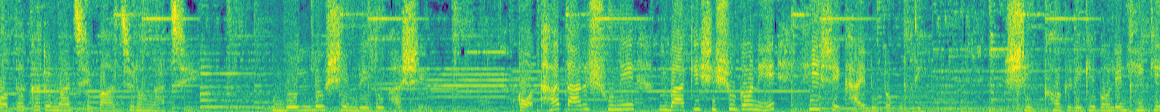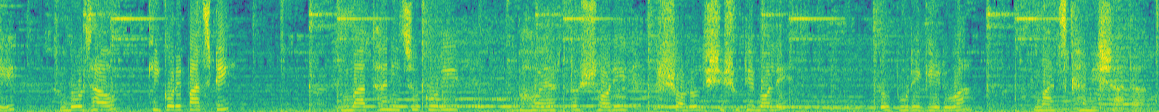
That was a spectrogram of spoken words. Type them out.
পতাকার মাঝে পাঁচ রং আছে। বলল সে মৃদু ভাষে। কথা তার শুনে বাকি শিশুগণে হেসে খায় লুটোপুটি শিক্ষক রেগে বলেন হেঁকে বোঝাও কি করে পাঁচটি? মাথা নিচু করে ভয়ার্ত স্বরে সরল শিশুটি বলে, উপরে গেরুয়া, মাঝখানে সাদা।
